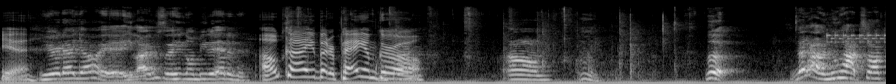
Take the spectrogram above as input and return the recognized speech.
Yeah. You hear that, y'all? Yeah, Elijah said he gonna be the editor. Okay, you better pay him, girl. Um, mm. look, they got a new hot truck.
